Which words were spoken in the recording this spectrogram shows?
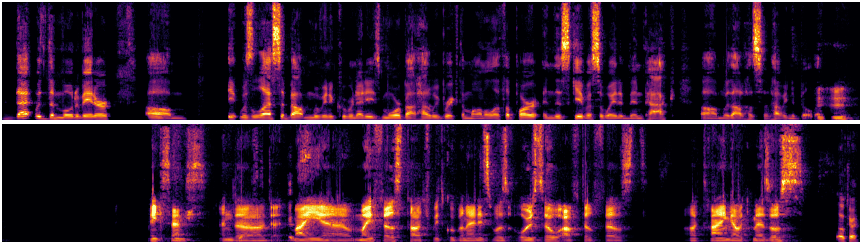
that was the motivator. Um, it was less about moving to Kubernetes, more about how do we break the monolith apart, and this gave us a way to bin pack um, without us having to build it. Mm-hmm. Makes sense. And uh, my uh, my first touch with Kubernetes was also after first uh, trying out Mesos. Okay.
